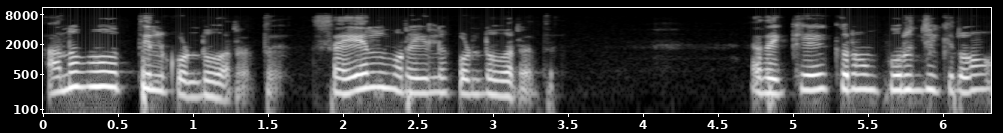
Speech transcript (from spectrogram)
அனுபவத்தில் கொண்டு வர்றது செயல்முறையில் கொண்டு வர்றது. அதை கேட்குறோம் புரிஞ்சுக்கிறோம்.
